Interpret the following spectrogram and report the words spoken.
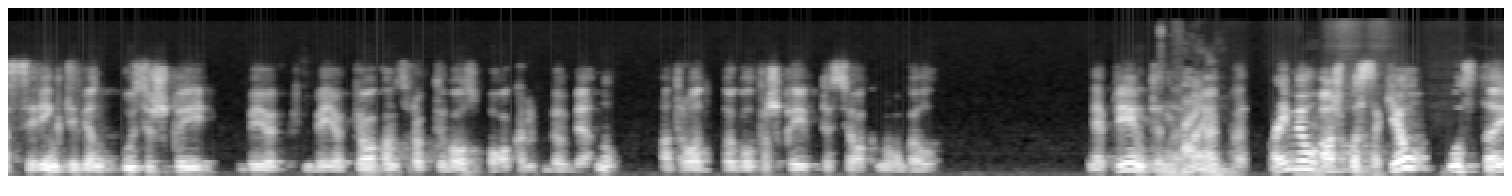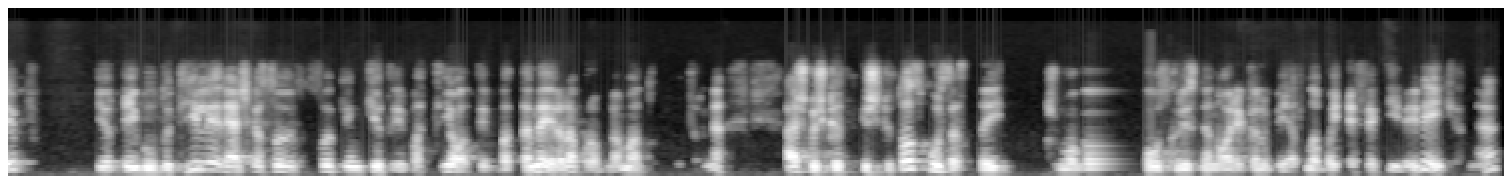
pasirinkti vienpusiškai, be, be jokio konstruktyvaus pokalbio, be, nu, atrodo, gal kažkaip tiesiog, nu, gal nepriimtina, ne, kad laimiau, aš pasakiau, bus taip, ir jeigu tu tyliai, reiškia, su, sutinki, tai, bet jo, tai, bet tame ir yra problema, turbūt, ar ne? Aišku, iš, iš kitos pusės, tai žmogaus, kuris nenori kalbėti, labai efektyviai veikia, ne?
